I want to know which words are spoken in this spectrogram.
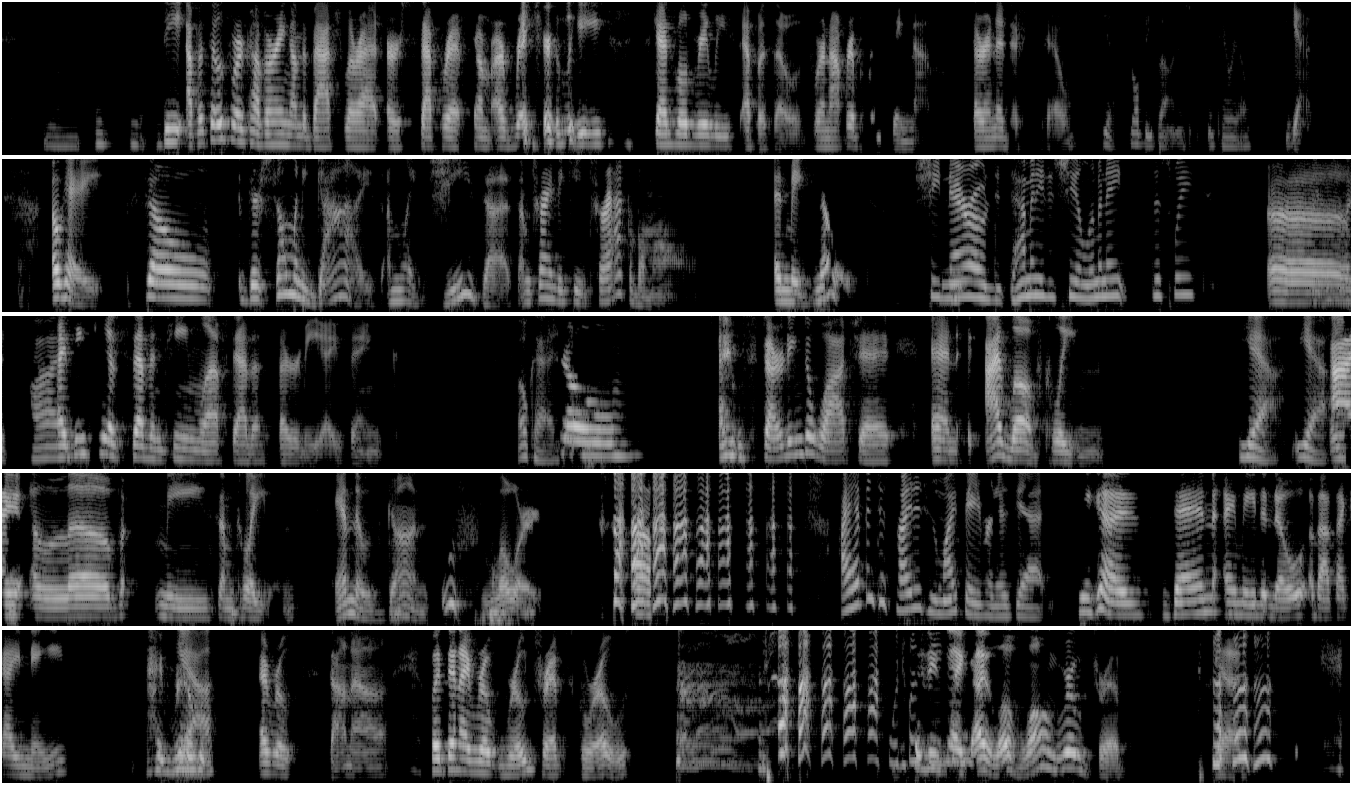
the episodes we're covering on The Bachelorette are separate from our regularly scheduled released episodes. We're not replacing them, they're in addition to. yes, they'll be bonus material. Yes. Okay. So there's so many guys. I'm like, Jesus, I'm trying to keep track of them all and make notes. She narrowed. How many did she eliminate this week? Like, was it Uh, like five? I think she has 17 left out of 30, I think. Okay. So I'm starting to watch it and I love Clayton. Yeah, yeah. I love me some Clayton and those guns. Oof, Lord. Um, I haven't decided who my favorite is yet. Because then I made a note about that guy Nate. I wrote Yeah. I wrote stunna, but then I wrote road trips gross. Which one's Because he's like. I love long road trips. Yeah.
